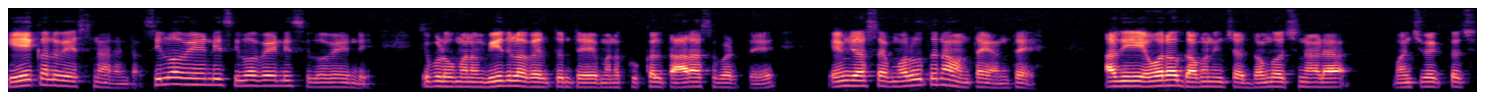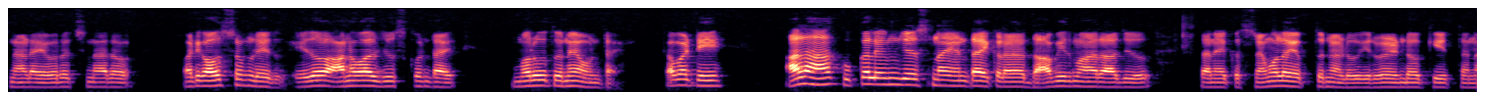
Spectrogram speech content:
కేకలు వేస్తున్నారంట సిలువ వేయండి సిలువ వేయండి సిలువ వేయండి. ఇప్పుడు మనం వీధిలో వెళ్తుంటే మన కుక్కలు తారాసపడితే ఏం చేస్తాయి? మరుగుతూనే ఉంటాయి అంతే. అది ఎవరో గమనించారు. దొంగ వచ్చినాడా? మంచి వ్యక్తి వచ్చినాడా? ఎవరు వచ్చినారో? వాటికి అవసరం లేదు. ఏదో ఆనవాళ్ళు చూసుకుంటాయి మరుగుతూనే ఉంటాయి. కాబట్టి అలా కుక్కలు ఏం చేస్తున్నాయంట? ఇక్కడ దావీద్ మహారాజు తన యొక్క శ్రమలో చెప్తున్నాడు. ఇరవై రెండవ కీర్తన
